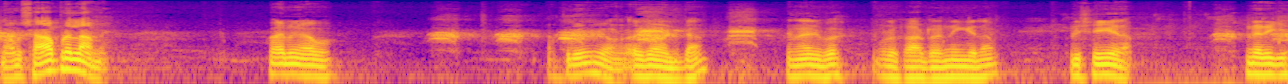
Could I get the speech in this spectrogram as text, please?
நம்ம சாப்பிடலாமே. பாருங்க அப்போ. அப்படியே செய்யணும் அதுக்காக வேண்டி என்ன இப்போ? உங்களுக்கு காட்டுறேன் நீங்களாம் இப்படி செய்யலாம். இன்னைக்கு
